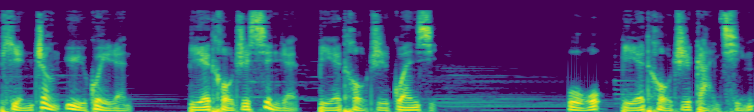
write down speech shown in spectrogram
品正遇贵人，别透支信任，别透支关系。五，别透支感情。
